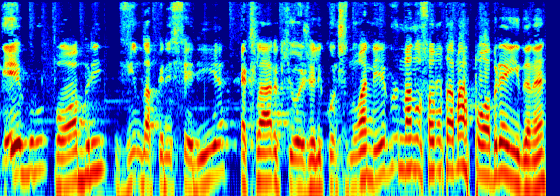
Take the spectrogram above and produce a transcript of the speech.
negro, pobre, vindo da periferia, é claro que hoje ele continua negro, mas não só não tá mais pobre ainda, né?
